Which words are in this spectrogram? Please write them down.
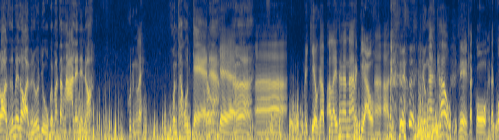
รอดหรือไม่รอดไม่รู้อยู่กันมาตั้งนานเลยเนี่ยเนาะพูดถึงอะไร คนเฒ่าคนแก่เนี่ยต้องแก่ เอออ่า ไม่เกี่ยวกับอะไรทั้งนั้นนะไม่เกี่ยวอ่าอ่าเดี๋ยวเดี๋ยวงานเข้า นี่ตะโกตะโก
